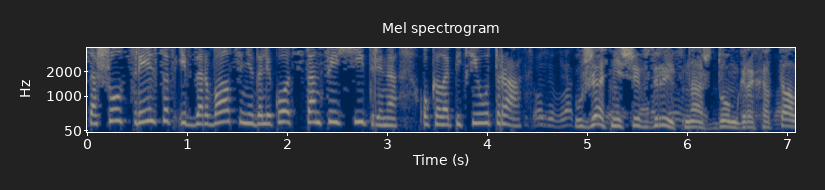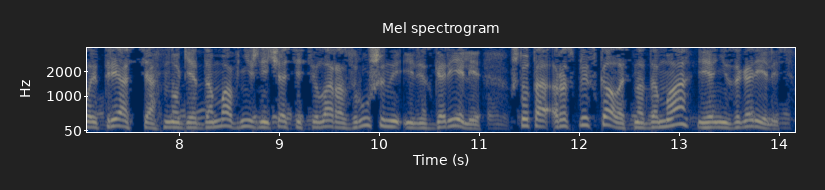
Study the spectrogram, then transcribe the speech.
сошел с рельсов и взорвался недалеко от станции Хитрина, около пяти утра. Ужаснейший взрыв. Наш дом грохотал и трясся. Многие дома в нижней части села разрушены или сгорели. Что-то расплескалось на дома, и они загорелись.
